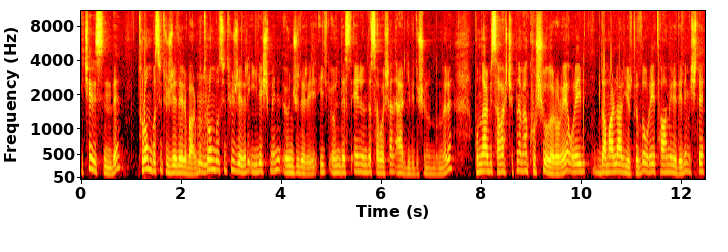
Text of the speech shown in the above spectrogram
içerisinde trombosit hücreleri var. Bu trombosit hücreleri iyileşmenin öncüleri. İlk önde en önde savaşan er gibi düşünün bunları. Bunlar bir savaş çıktığında hemen koşuyorlar oraya. Oraya bir damarlar yırtıldı. Orayı tamir edelim. İşte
